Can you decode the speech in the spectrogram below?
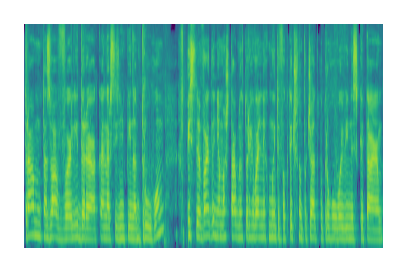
Трамп назвав лідера КНР Сі другом після введення масштабних торгівельних мит фактично початку торгової війни з Китаєм.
